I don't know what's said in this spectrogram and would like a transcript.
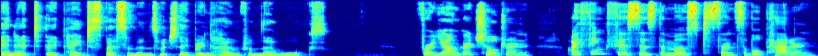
In it, they paint specimens which they bring home from their walks. For younger children, I think this is the most sensible pattern.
